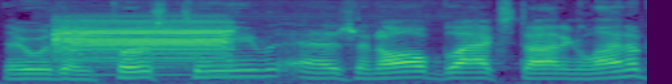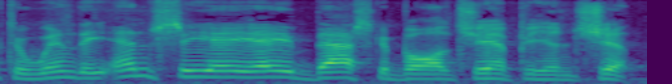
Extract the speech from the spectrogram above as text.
They were the first team as an all black starting lineup to win the NCAA basketball championship.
